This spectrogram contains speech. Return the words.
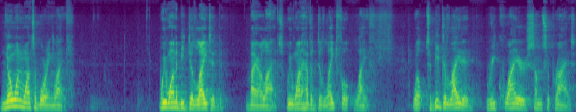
No one wants a boring life. We want to be delighted by our lives. We want to have a delightful life. Well, to be delighted requires some surprise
